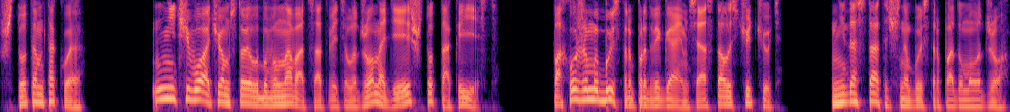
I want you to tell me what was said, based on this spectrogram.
«Что там такое?» «Ничего, о чем стоило бы волноваться», — ответила Джо, надеясь, что так и есть. «Похоже, мы быстро продвигаемся, осталось чуть-чуть». «Недостаточно быстро», — подумала Джо.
